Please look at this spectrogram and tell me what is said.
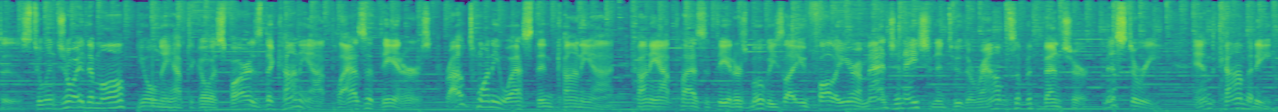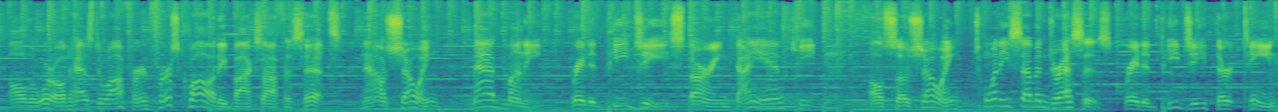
To enjoy them all, you only have to go as far as the Conneaut Plaza Theaters, Route 20 West in Conneaut. Conneaut Plaza Theaters movies let you follow your imagination into the realms of adventure, mystery, and comedy all the world has to offer in first quality box office hits. Now showing Mad Money, rated PG, starring Diane Keaton. Also showing 27 Dresses, rated PG 13.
